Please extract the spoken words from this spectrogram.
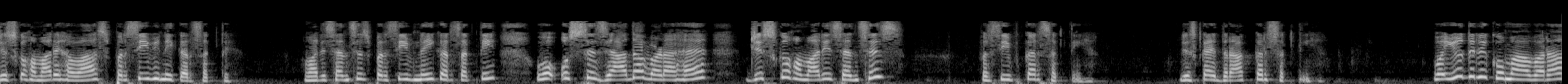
جس کو ہمارے حواس پرسیو ہی نہیں کر سکتے ہماری سینسز پرسیو نہیں کر سکتی وہ اس سے زیادہ بڑا ہے جس کو ہماری سینسز پرسیو کر سکتی ہیں جس کا ادراک کر سکتی ہیں وہ یدر رکماورا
